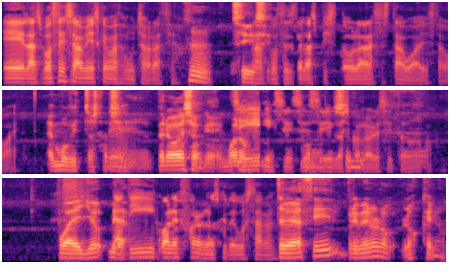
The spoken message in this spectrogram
Eh, las voces a mí es que me hace mucha gracia. Hmm, sí, las sí. voces de las pistolas, está guay, está guay. Es muy vistoso, Sí. Pero eso que, bueno, sí, sí, sí, bueno, sí, los colores y todo. Pues yo, ¿Y mira, ¿A ti cuáles fueron los que te gustaron? te voy a decir primero lo- los que no.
